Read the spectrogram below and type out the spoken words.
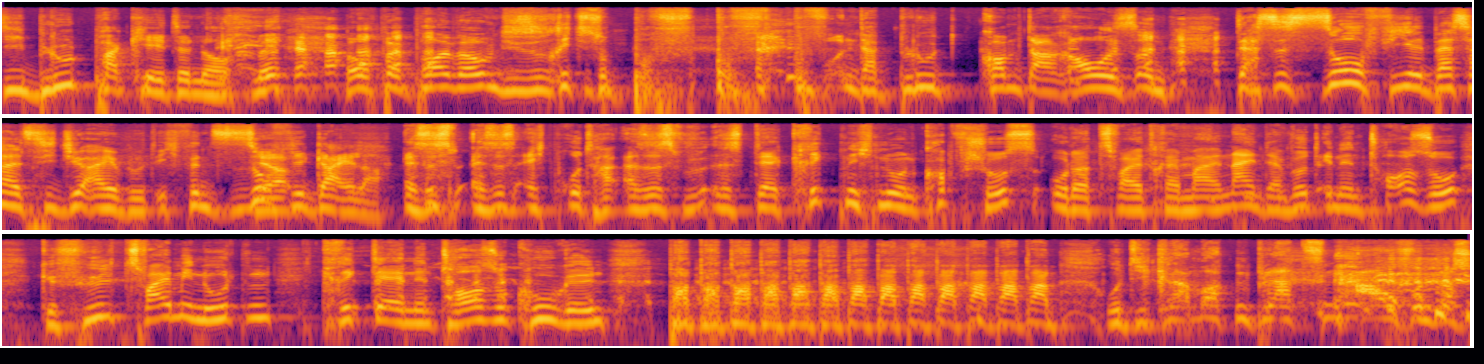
die Blutpakete noch. Ne? Ja. Auch bei Paul Warum, so richtig so puff, puff, puff und das Blut kommt da raus. Und das ist so viel besser als CGI-Blut. Ich finde es so ja. viel geiler. Es ist, es ist echt brutal. Also es, es, der kriegt nicht nur einen Kopfschuss oder zwei, dreimal. Nein, der wird in den Torso, gefühlt zwei Minuten, kriegt er in den Torso Kugeln. Und die Klamotten platzen auf und das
